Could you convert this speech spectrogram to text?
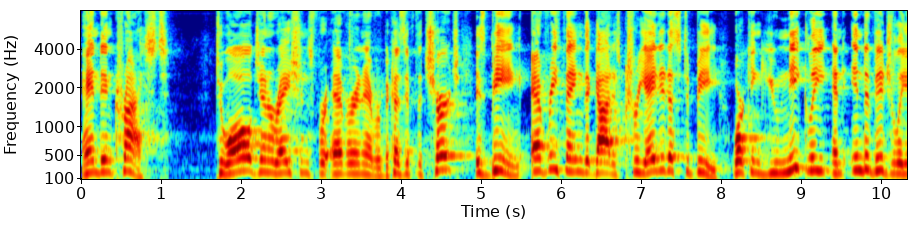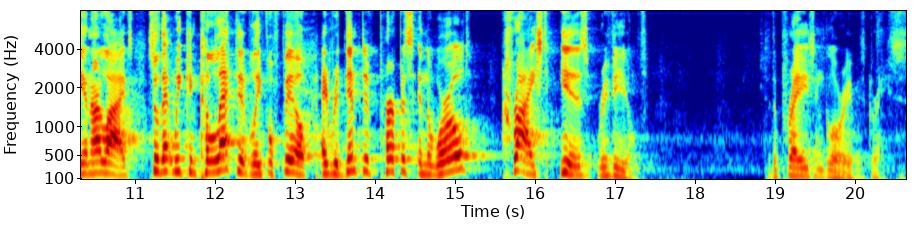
and in Christ to all generations forever and ever. Because if the church is being everything that God has created us to be, working uniquely and individually in our lives so that we can collectively fulfill a redemptive purpose in the world, Christ is revealed to the praise and glory of his grace.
